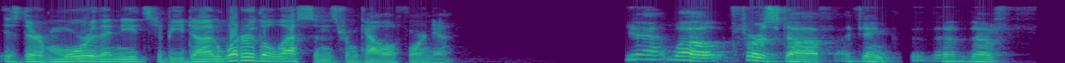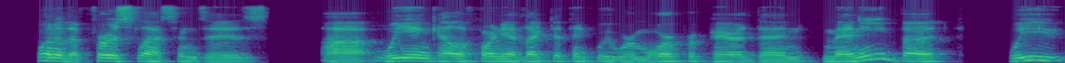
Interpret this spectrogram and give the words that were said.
Is there more that needs to be done? What are the lessons from California? Yeah, well, first off, I think the, the one of the first lessons is uh, we in California, I'd like to think we were more prepared than many, but we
